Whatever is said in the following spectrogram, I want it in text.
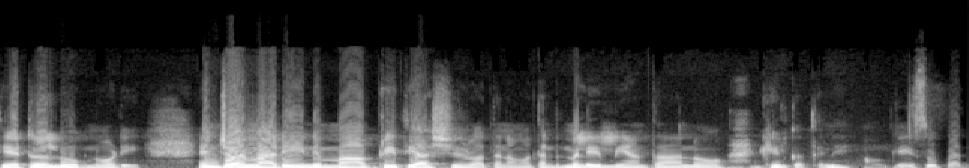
ಥಿಯೇಟ್ರಲ್ಲಿ ಹೋಗಿ ನೋಡಿ ಎಂಜಾಯ್ ಮಾಡಿ, ನಿಮ್ಮ ಪ್ರೀತಿ, ಆಶೀರ್ವಾದ ನಮ್ಮ ತಂಡದ ಮೇಲೆ ಇರಲಿ ಅಂತ ನಾನು ಕೇಳ್ಕೊತೀನಿ. ಓಕೆ ಸೂಪರ್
